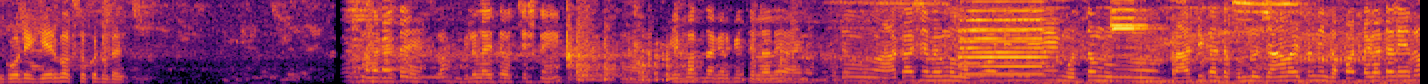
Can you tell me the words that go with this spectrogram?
ఇంకోటి గేర్ బాక్స్ ఒకటి ఉంటుంది. మనకైతే బిల్లులు అయితే వచ్చేసినాయి. గేట్ బాక్స్ దగ్గరికి అయితే వెళ్ళాలి. ఆయన మొత్తం ఆకాశం ఏమో మొక్కు పట్టింది మొత్తం ట్రాఫిక్ అంతా ఫుల్ జామ్ అవుతుంది. ఇంకా పట్టగట్టలేదు.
